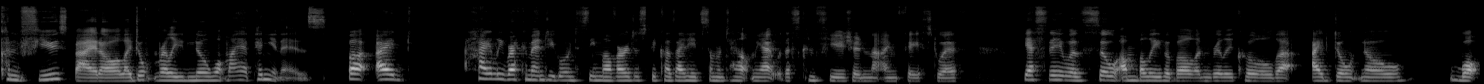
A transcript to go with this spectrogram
confused by it all. I don't really know what my opinion is. But I'd highly recommend you going to see Mother just because I need someone to help me out with this confusion that I'm faced with. Yesterday was so unbelievable and really cool that I don't know what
